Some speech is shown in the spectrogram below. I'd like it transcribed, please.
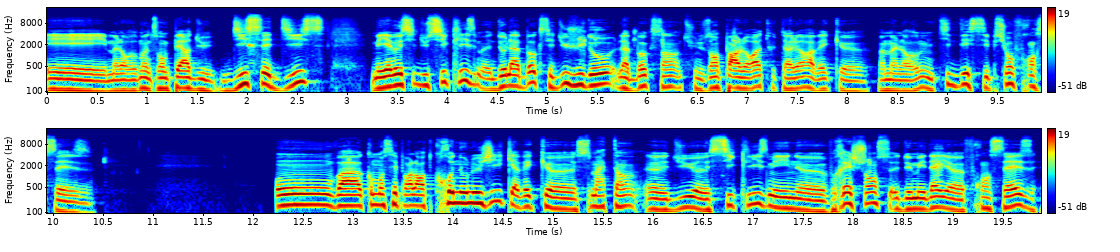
Et malheureusement, ils ont perdu 17-10. Mais il y avait aussi du cyclisme, de la boxe et du judo. La boxe, hein, tu nous en parleras tout à l'heure avec bah, malheureusement une petite déception française. On va commencer par l'ordre chronologique avec euh, ce matin euh, du euh, cyclisme et une vraie chance de médaille française.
